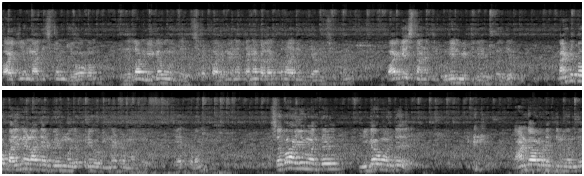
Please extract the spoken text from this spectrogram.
பாக்கியம் அதிர்ஷ்டம் யோகம் இதெல்லாம் மிகவும் வந்து சிறப்பாக இருக்கும் ஏன்னா தன கலத்தராதிபதியான சுக்கிரன் பாக்கியஸ்தானத்தில் குருவின் வீட்டில் இருப்பது. கண்டிப்பாக பதினேழாம் தேதி மிகப்பெரிய ஒரு முன்னேற்றம் வந்து ஏற்படும். செவ்வாயும் வந்து மிகவும் வந்து நான்காம் இடத்தில் வந்து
